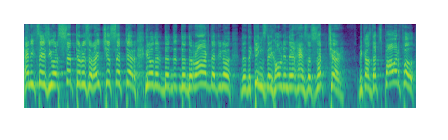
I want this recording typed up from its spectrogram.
And it says, Your scepter is a righteous scepter. You know, the, the, the, the rod that, you know, the, the kings, they hold in their hands, the scepter because that's powerful.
